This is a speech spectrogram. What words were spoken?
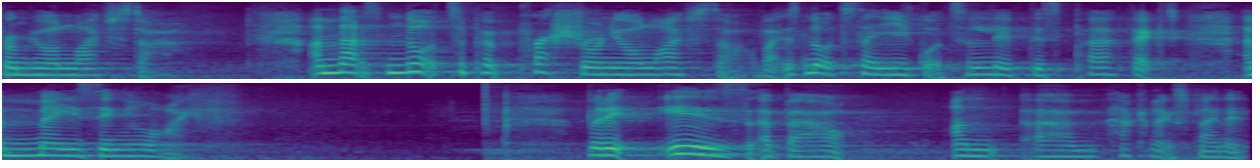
from your lifestyle. And that's not to put pressure on your lifestyle. It's not to say you've got to live this perfect, amazing life. But it is about, um, how can I explain it?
